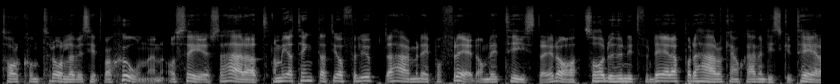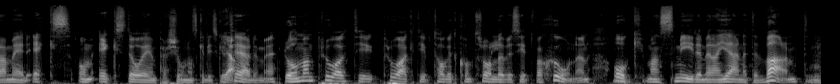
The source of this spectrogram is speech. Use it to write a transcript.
tar kontroll över situationen och säger så här att, ja, men jag tänkte att jag följer upp det här med dig på fredag, om det är tisdag idag, så har du hunnit fundera på det här och kanske även diskutera med X, om X då är en person man ska diskutera det med. Då har man proaktiv, proaktivt tagit kontroll över situationen och man smider medan järnet är varmt. Mm.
